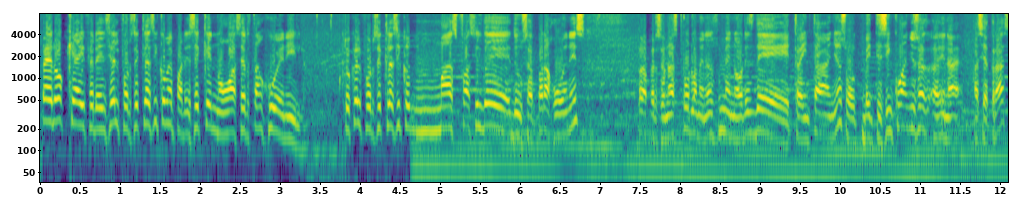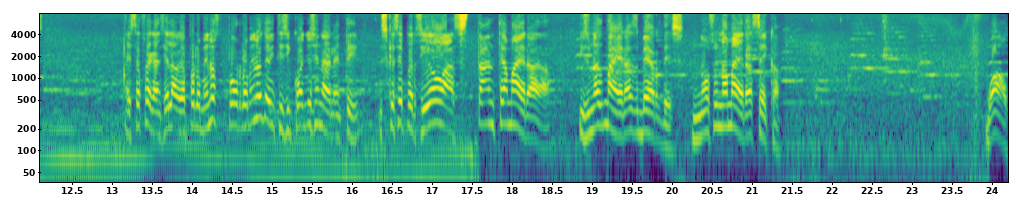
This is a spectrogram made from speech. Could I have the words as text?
pero que a diferencia del Force clásico me parece que no va a ser tan juvenil. Creo que el Force clásico es más fácil de, de usar para jóvenes para personas por lo menos menores de 30 años o 25 años hacia atrás. Esta fragancia la veo por lo menos por lo menos de 25 años en adelante. Es que se percibe bastante amaderada. Y son unas maderas verdes, no es una madera seca. Wow,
